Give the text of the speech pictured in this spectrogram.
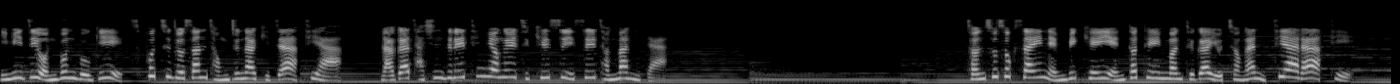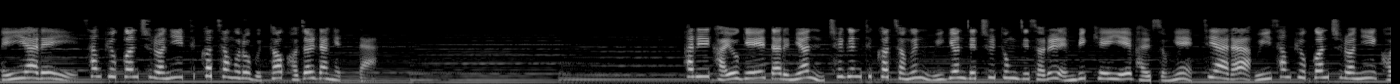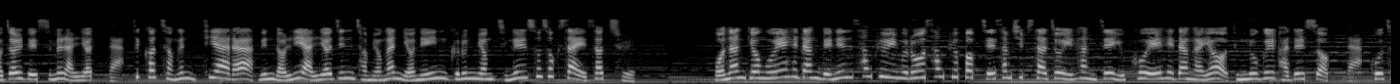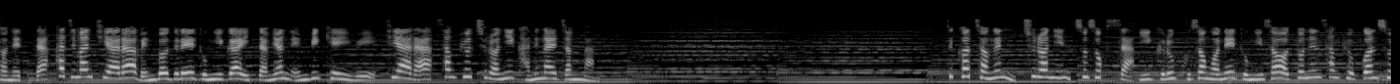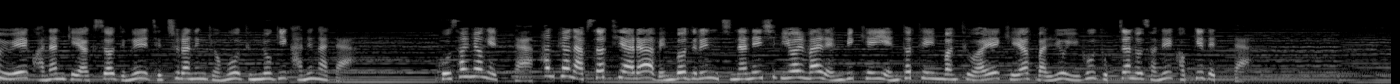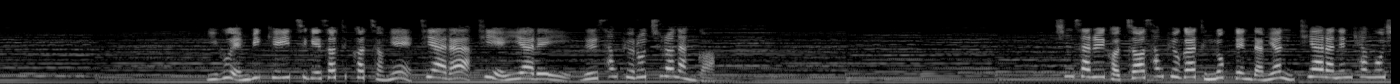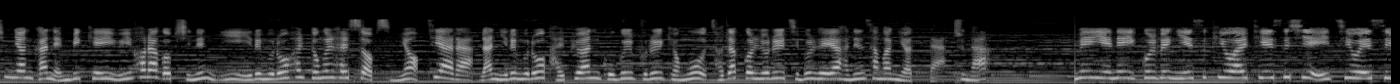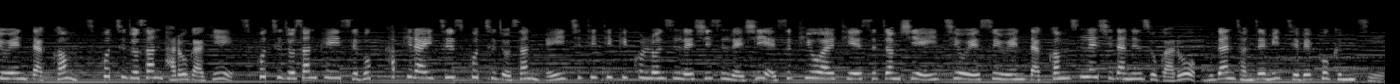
이미지 원본 보기 스포츠조선 정준하 기자 티아 나가 자신들의 팀명을 지킬 수 있을 전망이다. 전 소속사인 MBK 엔터테인먼트가 요청한 티아라 T ARA 상표권 출원이 특허청으로부터 거절당했다. 8일 가요계에 따르면 최근 특허청은 의견 제출 통지서를 MBK에 발송해 티아라의 상표권 출원이 거절됐음을 알렸다. 특허청은 티아라는 널리 알려진 저명한 연예인 그룹 명칭을 소속사에서 출. 원한 경우에 해당되는 상표이므로 상표법 제34조 1항 제 6호에 해당하여 등록을 받을 수 없다. 고 전했다. 하지만 티아라 멤버들의 동의가 있다면 MBK의 티아라 상표 출원이 가능할 전망. 특허청은 출원인, 소속사, 이 그룹 구성원의 동의서 또는 상표권 소유에 관한 계약서 등을 제출하는 경우 등록이 가능하다. 고 설명했다. 한편 앞서 티아라 멤버들은 지난해 12월 말 MBK 엔터테인먼트와의 계약 만료 이후 독자 노선을 걷게 됐다. 이후 MBK 측에서 특허청에 티아라, TARA를 상표로 출원한 것. 심사를 거쳐 상표가 등록된다면 티아라는 향후 10년간 MBK의 허락 없이는 이 이름으로 활동을 할 수 없으며 티아라란 이름으로 발표한 곡을 부를 경우 저작권료를 지불해야 하는 상황이었다. 준하 MANA 꼴뱅이 SPORTSCHOSUN.com 스포츠조선 바로가기 스포츠조선 페이스북 카피라이트 스포츠조선 http 콜론 슬래시 슬래시 sports.chosun.com 슬래시 다는 소가로 무단 전제 및 재배포 금지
